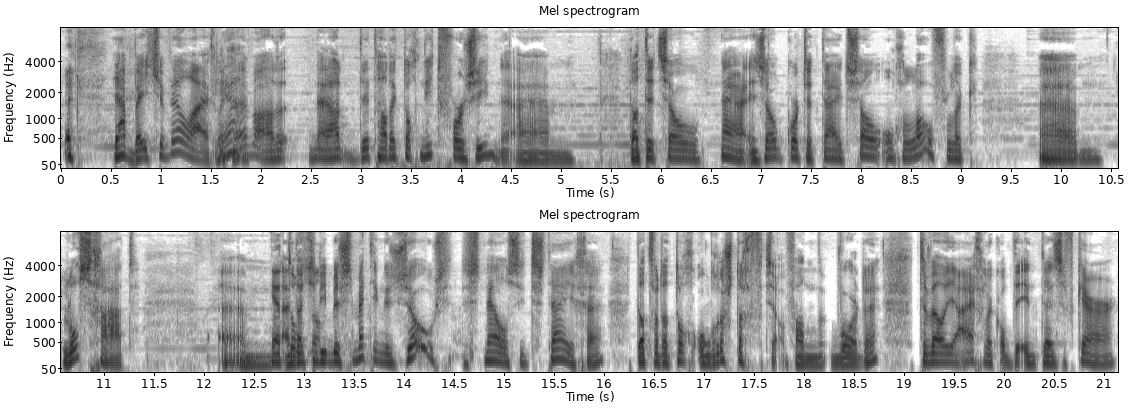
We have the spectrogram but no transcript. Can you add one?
ja, een beetje wel eigenlijk. Ja. Hè? We hadden, nou ja, dit had ik toch niet voorzien. Um, dat dit zo, nou ja, in zo'n korte tijd zo ongelooflijk um, losgaat. Um, ja, en dat je die besmettingen zo snel ziet stijgen, dat we er toch onrustig van worden. Terwijl je eigenlijk op de intensive care,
